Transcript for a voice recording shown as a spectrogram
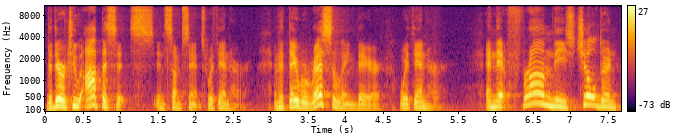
that there were two opposites in some sense within her, and that they were wrestling there within her. And that from these children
